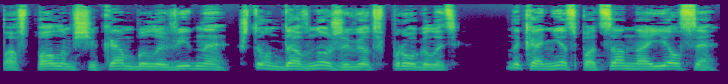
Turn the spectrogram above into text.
по впалым щекам было видно, что он давно живет в проголодь. Наконец пацан наелся,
